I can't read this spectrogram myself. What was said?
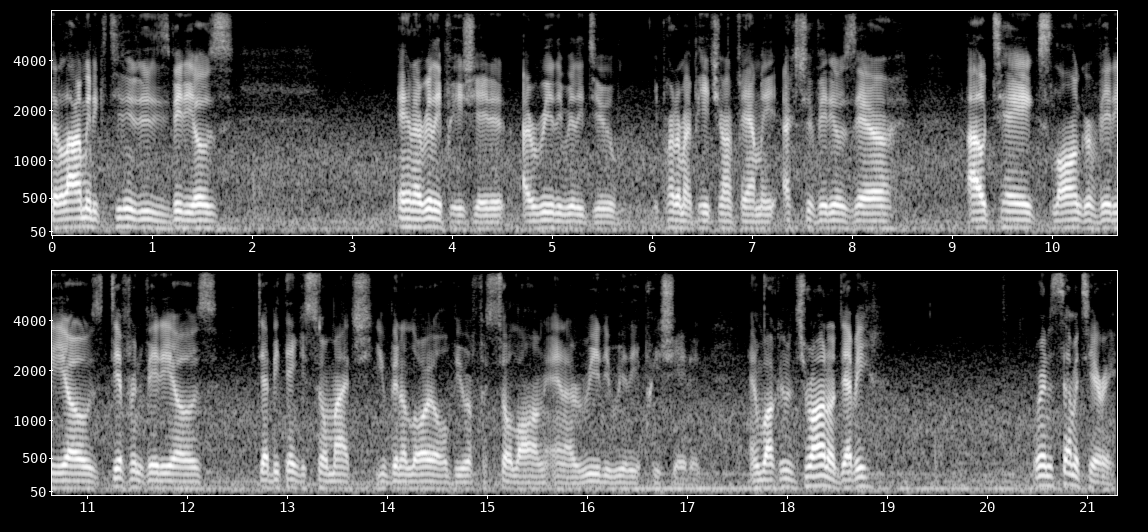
that allow me to continue to do these videos. And I really appreciate it. I really, really do. You're part of my Patreon family. Extra videos there, outtakes, longer videos, different videos. Debbie, thank you so much. You've been a loyal viewer for so long, and I really, really appreciate it. And welcome to Toronto, Debbie. We're in a cemetery.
